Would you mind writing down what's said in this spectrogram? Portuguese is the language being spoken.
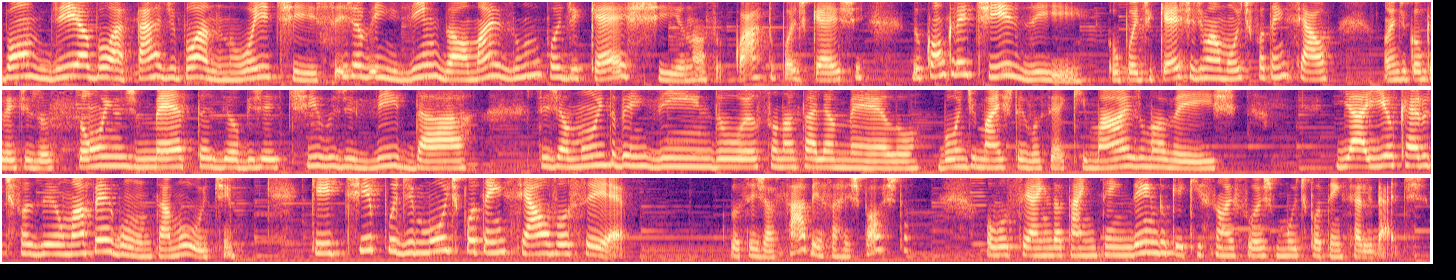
Bom dia, boa tarde, boa noite. Seja bem-vindo a mais um podcast, o nosso quarto podcast do Concretize, o podcast de uma multipotencial, onde concretiza sonhos, metas e objetivos de vida. Seja muito bem-vindo. Eu sou Natália Mello. Bom demais ter você aqui mais uma vez. E aí eu quero te fazer uma pergunta, Multi. Que tipo de multipotencial você é? Você já sabe essa resposta? Ou você ainda está entendendo o que, que são as suas multipotencialidades?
